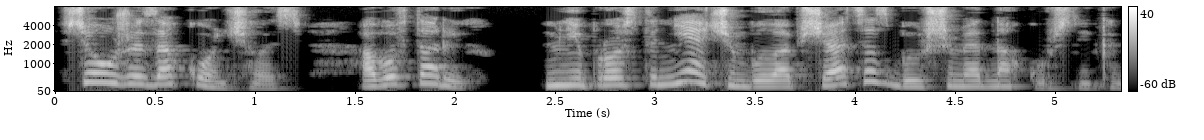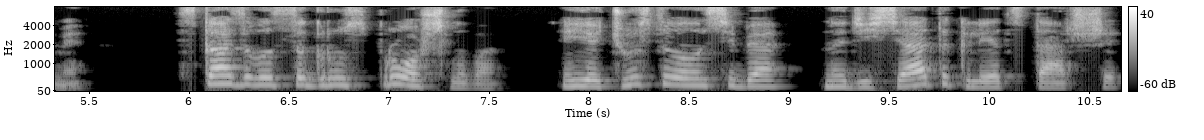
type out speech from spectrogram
все уже закончилось, а во-вторых, мне просто не о чем было общаться с бывшими однокурсниками. Сказывался груз прошлого, и я чувствовала себя на десяток лет старше,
